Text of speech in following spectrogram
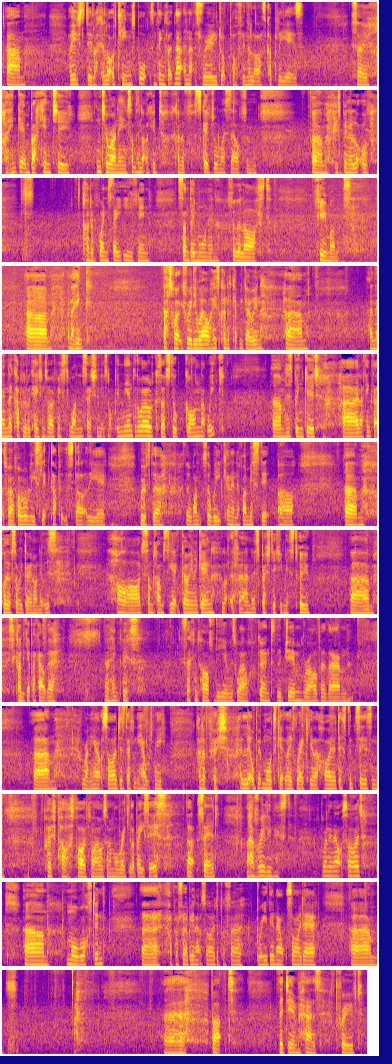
Um, I used to do like a lot of team sports and things like that, and that's really dropped off in the last couple of years. So I think getting back into into running, something that I could kind of schedule myself, and um, it's been a lot of kind of Wednesday evening, Sunday morning for the last few months, um, and I think that's worked really well. It's kind of kept me going. Um, and then a couple of occasions where I've missed one session, it's not been the end of the world because I've still gone that week. Um, has been good, uh, and I think that's where I probably slipped up at the start of the year with the the once a week, and then if I missed it, uh, um, or there was something going on, it was hard sometimes to get going again, and especially if you miss two, um, to kind of get back out there. And I think this second half of the year as well, going to the gym rather than um, running outside has definitely helped me kind of push a little bit more to get those regular higher distances and push past five miles on a more regular basis. That said, I have really missed running outside um, more often. Uh, I prefer being outside, I prefer breathing outside air. Um, uh, but the gym has proved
